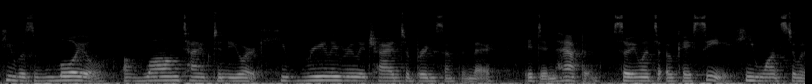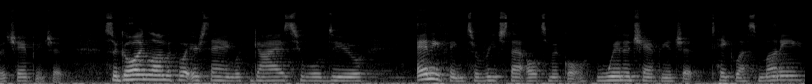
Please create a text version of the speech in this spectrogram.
He was loyal a long time to New York. He really, really tried to bring something there. It didn't happen. So he went to OKC. He wants to win a championship. So going along with what you're saying with guys who will do anything to reach that ultimate goal, win a championship, take less money,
